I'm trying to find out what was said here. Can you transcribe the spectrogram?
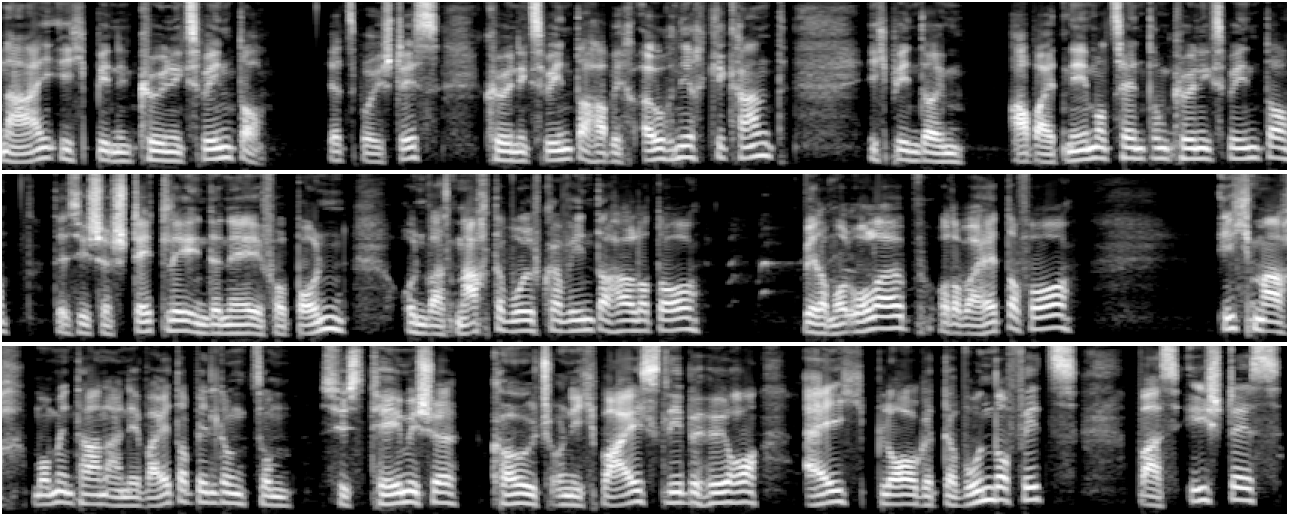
Nein, ich bin in Königswinter. Jetzt, wo ist das? Königswinter habe ich auch nicht gekannt. Ich bin da im Arbeitnehmerzentrum Königswinter. Das ist ein Städtle in der Nähe von Bonn. Und was macht der Wolfgang Winterhaller da? Wieder mal Urlaub oder was hat er vor? Ich mache momentan eine Weiterbildung zum systemischen Coach. Und ich weiß, liebe Hörer, euch blogget der Wunderfitz. Was ist das?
